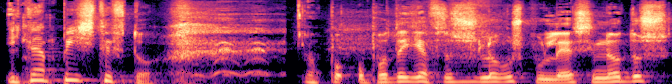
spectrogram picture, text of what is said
είναι απίστευτο. Οπο- Οπότε για αυτούς τους λόγους που λες, είναι όντως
